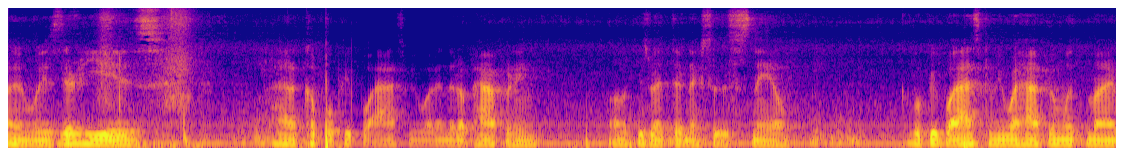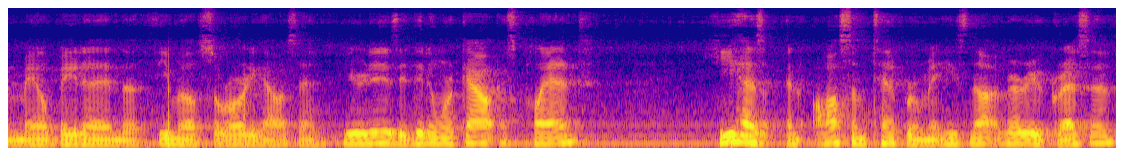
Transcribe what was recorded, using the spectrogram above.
Anyways, there he is. I had a couple people ask me what ended up happening. Oh, he's right there next to the snail. A couple people asking me what happened with my male betta in the female sorority house, and here it is. It didn't work out as planned. He has an awesome temperament. He's not very aggressive,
